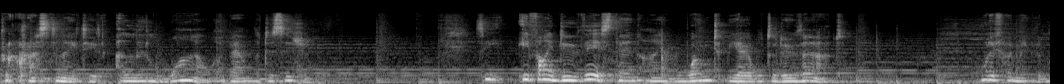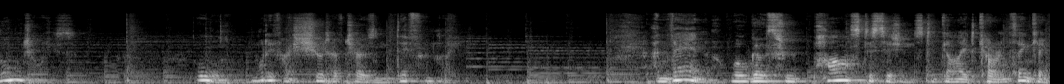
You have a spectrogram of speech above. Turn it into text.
procrastinated a little while about the decision. See, if I do this, then I won't be able to do that. What if I make the wrong choice? Or what if I should have chosen differently? And then we'll go through past decisions to guide current thinking,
